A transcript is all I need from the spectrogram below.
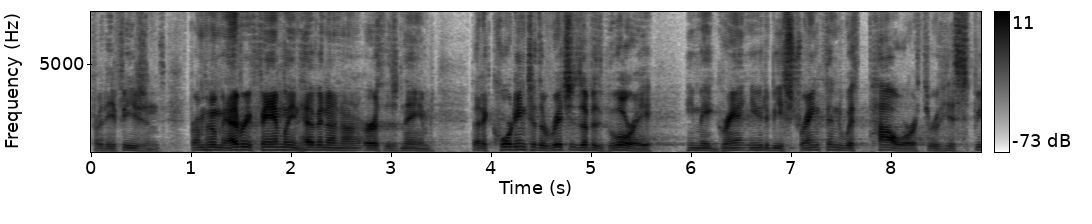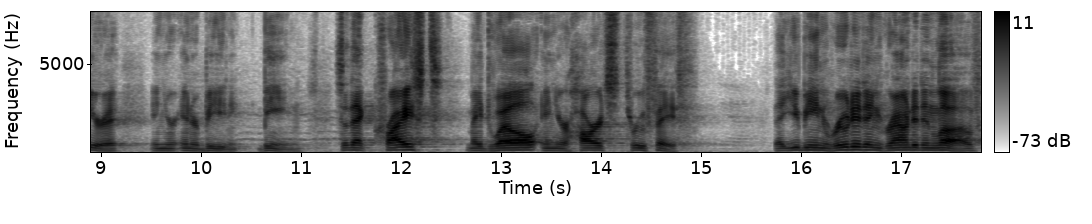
for the ephesians from whom every family in heaven and on earth is named that according to the riches of his glory he may grant you to be strengthened with power through his spirit in your inner being so that christ may dwell in your hearts through faith that you being rooted and grounded in love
